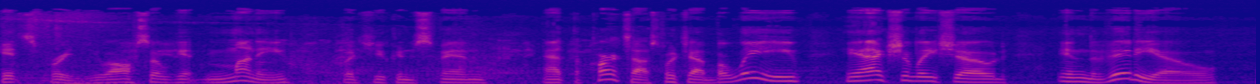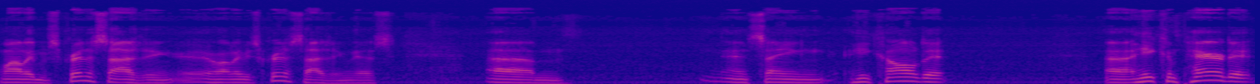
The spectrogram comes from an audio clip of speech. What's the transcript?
It's free. You also get money, which you can spend at the parts house, which I believe he actually showed in the video while he was criticizing uh, while he was criticizing this. Um, and saying he called it uh, he compared it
